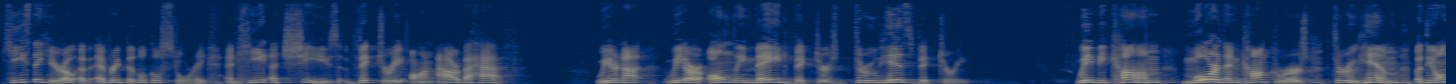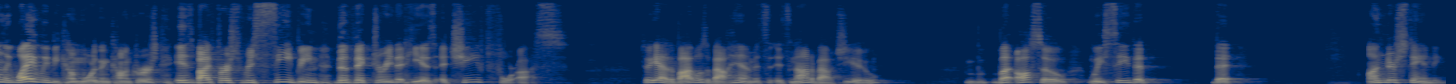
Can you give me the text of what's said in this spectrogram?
He's the hero of every biblical story, and he achieves victory on our behalf. We are not, we are only made victors through his victory. We become more than conquerors through him, but the only way we become more than conquerors is by first receiving the victory that he has achieved for us. So, yeah, the Bible's about him, it's, it's not about you. But also, we see that, that understanding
